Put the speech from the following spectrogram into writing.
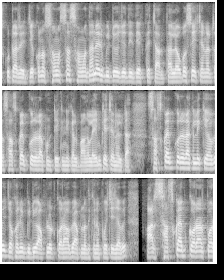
স্কুটারের যে কোনো সমস্যার সমাধানের ভিডিও যদি দেখতে চান, তাহলে অবশ্যই চ্যানেলটা সাবস্ক্রাইব করে রাখুন টেকনিক্যাল বাংলা এমকে চ্যানেলটা সাবস্ক্রাইব করে রাখলে কী হবে? যখনই ভিডিও আপলোড করা হবে, আপনাদের এখানে পৌঁছে যাবে। আর সাবস্ক্রাইব করার পর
